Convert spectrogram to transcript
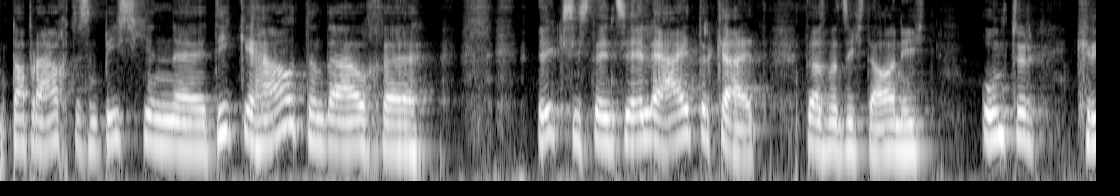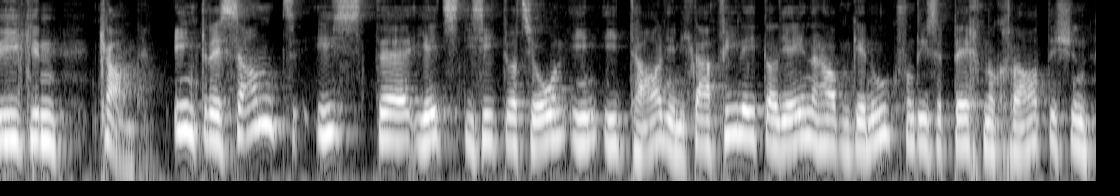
Und da braucht es ein bisschen äh, dicke Haut und auch äh, existenzielle Heiterkeit, dass man sich da nicht unterkriegen kann. Interessant ist äh, jetzt die Situation in Italien. Ich glaube, viele Italiener haben genug von dieser technokratischen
